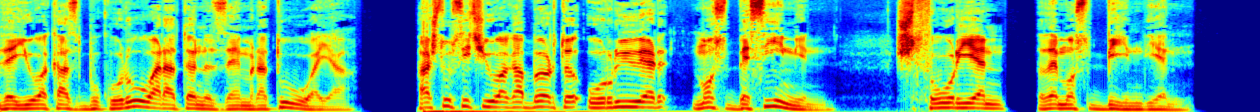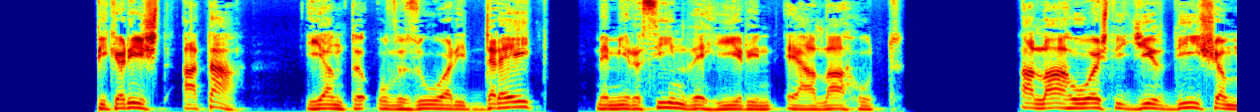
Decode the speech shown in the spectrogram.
dhe jua ka zbukuruar atë në zemrat tuaja, ashtu siç jua ka bërë të urryer mosbesimin, shthurjen dhe mosbindjen. Pikërisht ata janë të udhëzuarit drejt me mirësinë dhe hirin e Allahut. Allahu është i gjithëdijshëm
